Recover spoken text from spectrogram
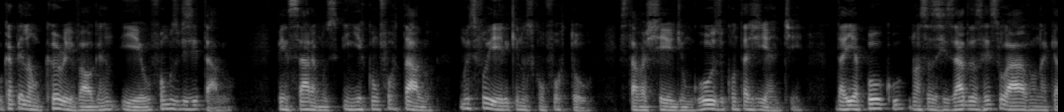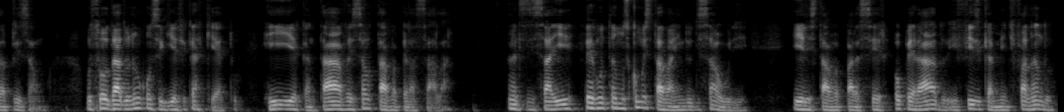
O capelão Curry Vaughan e eu fomos visitá-lo. Pensáramos em ir confortá-lo, mas foi ele que nos confortou. Estava cheio de um gozo contagiante. Daí a pouco, nossas risadas ressoavam naquela prisão. O soldado não conseguia ficar quieto. Ria, cantava e saltava pela sala. Antes de sair, perguntamos como estava indo de saúde. Ele estava para ser operado e, fisicamente falando,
